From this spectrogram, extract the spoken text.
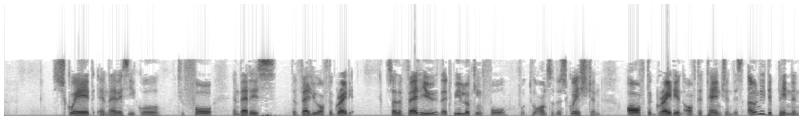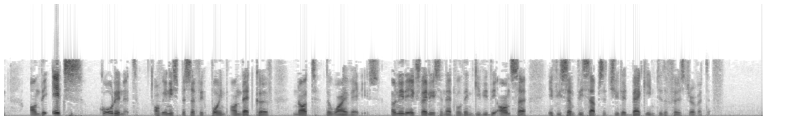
squared and that is equal to 4 and that is the value of the gradient. So the value that we're looking for, for, to answer this question of the gradient of the tangent is only dependent on the x coordinate of any specific point on that curve, not the y values. Only the x values and that will then give you the answer if you simply substitute it back into the first derivative.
